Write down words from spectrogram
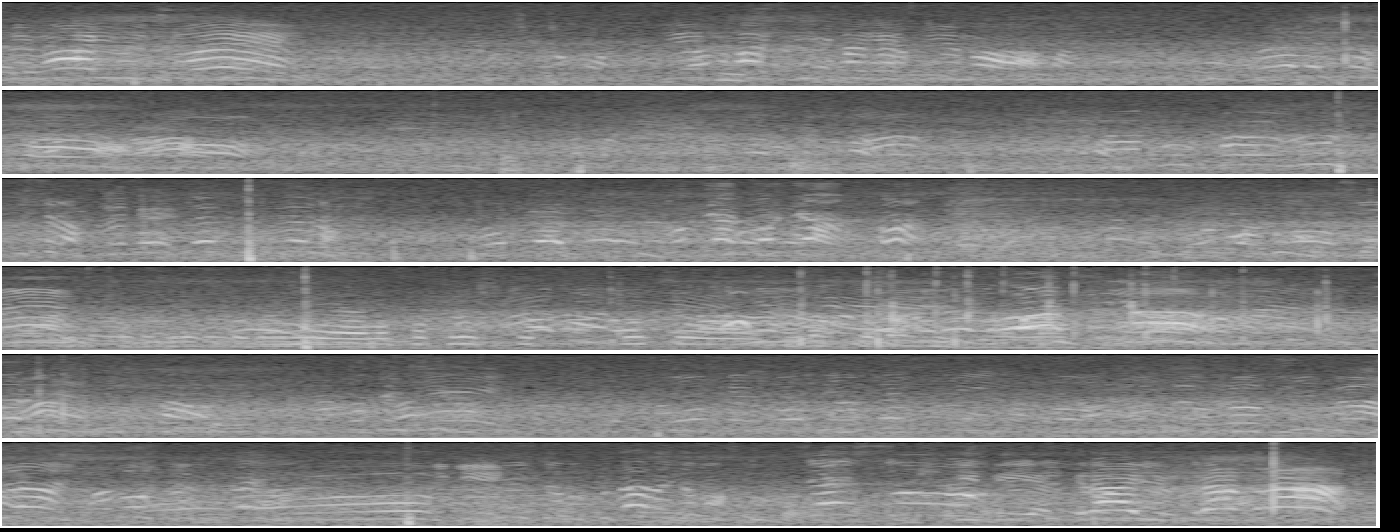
Trzymajmy to, ej! Nie ma kilka jak nie ma! Nie, no po prostu po co... I bije, graj już, gra, gra!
